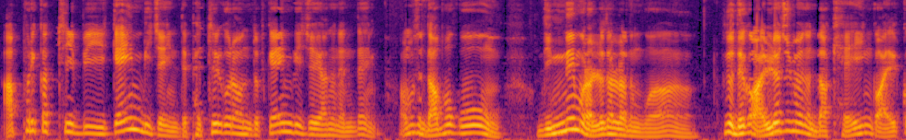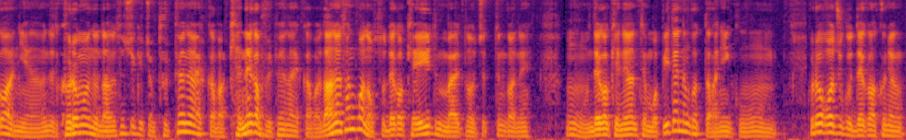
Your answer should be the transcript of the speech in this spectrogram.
아프리카 TV 게임 BJ인데 배틀그라운드 게임 BJ 하는 애인데 아무튼 나보고 닉네임을 알려달라는 거야. 근데 내가 알려주면은 나 게이인 거 알 거 아니야. 근데 그러면은 나는 솔직히 좀 불편해할까봐, 걔네가 불편할까봐. 나는 상관없어. 내가 게이든 말든 어쨌든 간에. 응, 내가 걔네한테 뭐 삐대는 것도 아니고. 그래가지고 내가 그냥,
